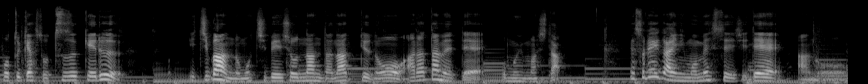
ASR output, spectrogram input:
ポッドキャストを続ける一番のモチベーションなんだなっていうのを改めて思いました。それ以外にもメッセージで、あの、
